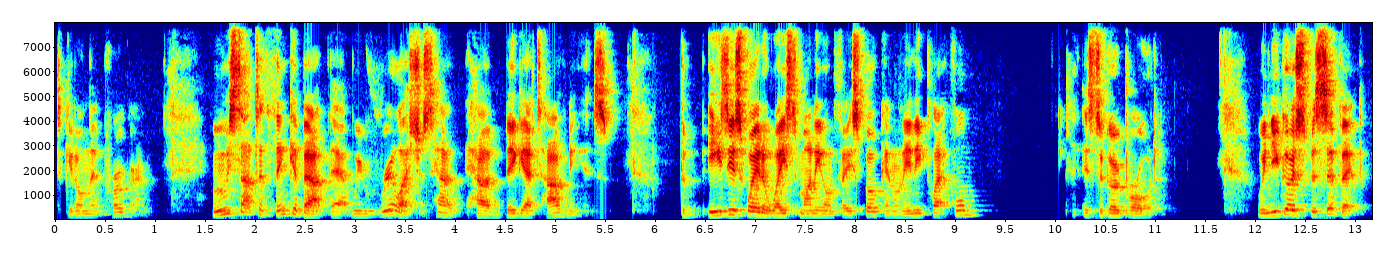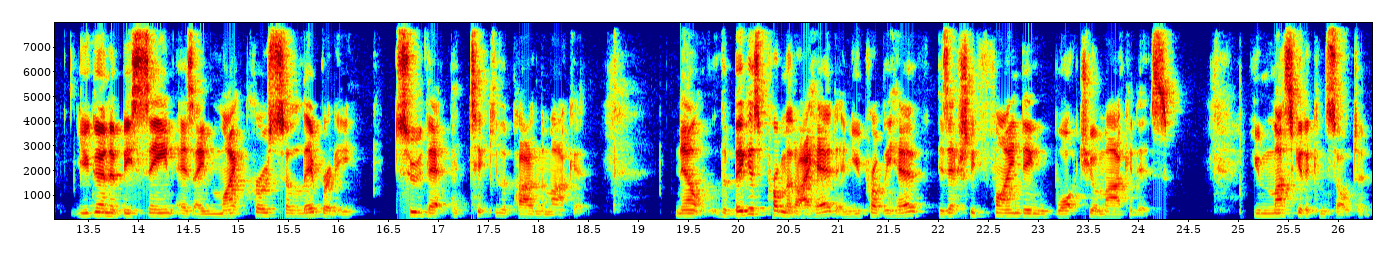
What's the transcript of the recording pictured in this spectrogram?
to get on that program. When we start to think about that, we realize just how, how big our targeting is. The easiest way to waste money on Facebook and on any platform is to go broad. When you go specific, you're going to be seen as a micro celebrity to that particular part of the market. Now, the biggest problem that I had, and you probably have, is actually finding what your market is. You must get a consultant.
